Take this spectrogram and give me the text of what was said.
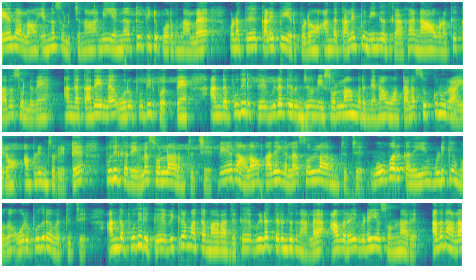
வேதாளம் என்ன சொல்லுச்சுன்னா நீ என்ன தூக்கிட்டு போகிறதுனால உனக்கு களைப்பு ஏற்படும். அந்த களைப்பு நீங்கிறதுக்காக நான் உனக்கு கதை சொல்லுவேன். அந்த கதையில் ஒரு புதிர் வைப்பேன். அந்த புதிருக்கு விட தெரிஞ்சும் நீ சொல்லாமல் இருந்தேன்னா உன் தலை சுக்குநூறு ஆயிரும் அப்படின்னு சொல்லிட்டு புதிர் கதைகளை சொல்ல ஆரம்பிச்சிச்சு. வேதாளம் கதைகளை சொல்ல ஆரம்பிச்சிச்சு. ஒவ்வொரு கதையும் முடிக்கும் போதும் ஒரு புதிரை வச்சுச்சு. அந்த புதிருக்கு விக்ரமாத்த மகாராஜுக்கு விட தெரிஞ்சதுனால அவர் விடைய சொன்னார். அதனால்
